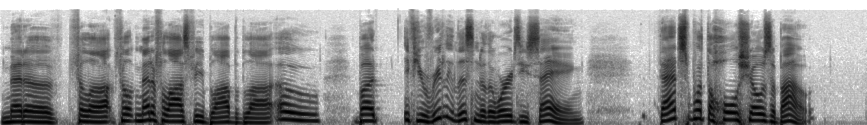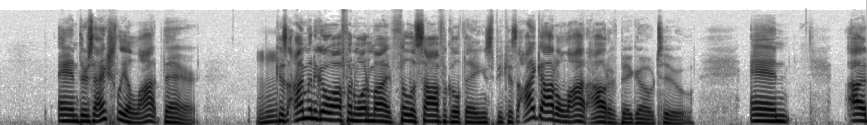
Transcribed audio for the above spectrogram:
meta, philo- phil- meta philosophy, blah, blah, blah. Oh, but if you really listen to the words he's saying, that's what the whole show's about. And there's actually a lot there. Mm-hmm. Because I'm going to go off on one of my philosophical things because I got a lot out of Big O too. And uh,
